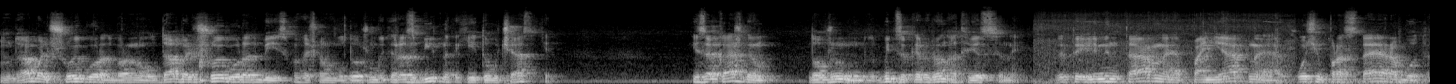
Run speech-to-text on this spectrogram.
Ну да, большой город Барнаул, да, большой город Бийск, но значит он должен быть разбит на какие-то участки. И за каждым должен быть закреплен ответственный. Это элементарная, понятная, очень простая работа.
